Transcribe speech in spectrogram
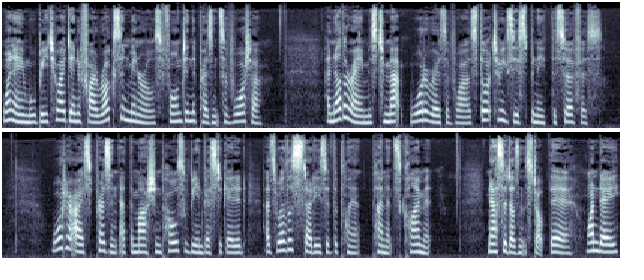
One aim will be to identify rocks and minerals formed in the presence of water. Another aim is to map water reservoirs thought to exist beneath the surface. Water ice present at the Martian poles will be investigated, as well as studies of the plan- planet's climate. NASA doesn't stop there. One day,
